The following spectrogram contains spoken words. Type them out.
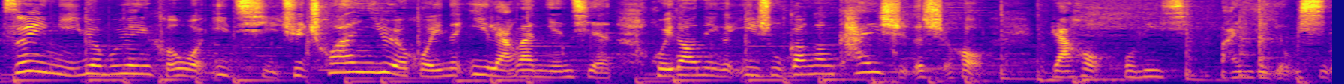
所以，你愿不愿意和我一起去穿越回那一两万年前，回到那个艺术刚刚开始的时候，然后我们一起玩一个游戏？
